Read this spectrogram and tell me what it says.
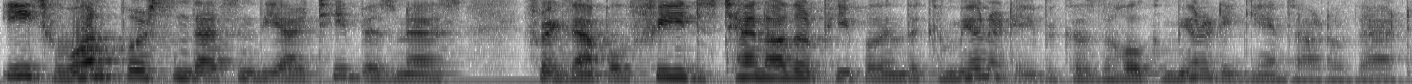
each one person that's in the IT business, for example, feeds 10 other people in the community because the whole community gains out of that.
